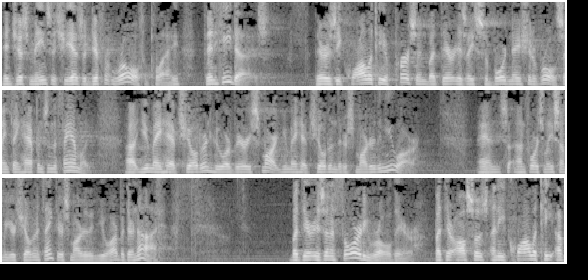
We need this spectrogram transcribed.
It just means that she has a different role to play than he does. There is equality of person, but there is a subordination of roles. Same thing happens in the family. Uh, you may have children who are very smart. You may have children that are smarter than you are. And unfortunately, some of your children think they're smarter than you are, but they're not. But there is an authority role there. But there also is an equality of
